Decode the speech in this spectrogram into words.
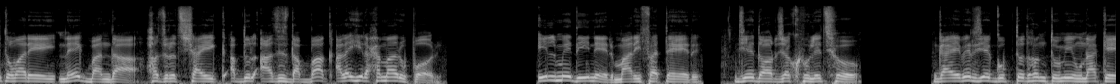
তুমি তোমার এই নেক বান্দা হজরত শাইক আব্দুল আজিজ দাব্বাক আলহি রহমার উপর। ইলমে দিনের মারিফাতের যে দরজা খুলেছ, গায়েবের যে গুপ্তধন তুমি উনাকে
